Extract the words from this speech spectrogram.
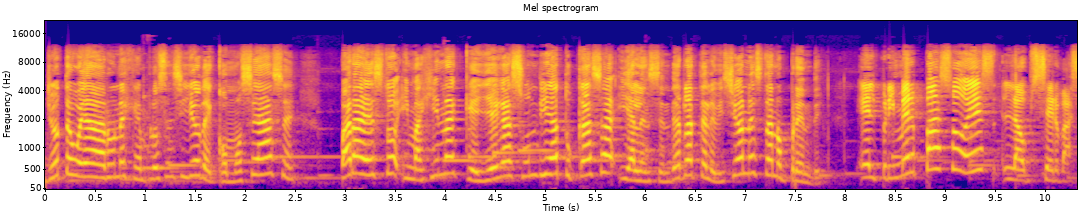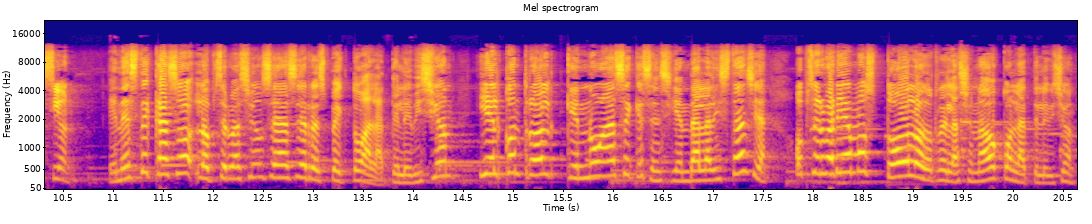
yo te voy a dar un ejemplo sencillo de cómo se hace. Para esto, imagina que llegas un día a tu casa y al encender la televisión esta no prende. El primer paso es la observación. En este caso, la observación se hace respecto a la televisión y el control que no hace que se encienda a la distancia. Observaríamos todo lo relacionado con la televisión,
